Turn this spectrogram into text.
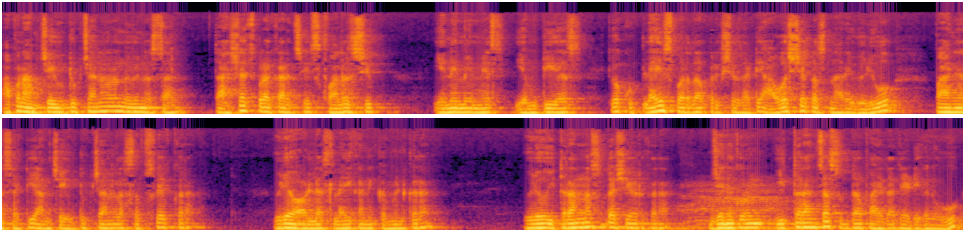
आपण आमच्या यूट्यूब चॅनलवर नवीन असाल तर अशाच प्रकारचे scholarship N M M S M T S किंवा कुठल्याही स्पर्धा परीक्षेसाठी आवश्यक असणारे व्हिडिओ पाहण्यासाठी आमच्या यूट्यूब चॅनलला सबस्क्राईब करा. व्हिडिओ आवडल्यास लाईक आणि कमेंट करा. व्हिडिओ इतरांना सुद्धा शेअर करा. जेणेकरून इतरांचा सुद्धा फायदा त्या ठिकाणी होऊ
